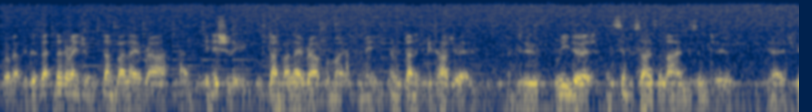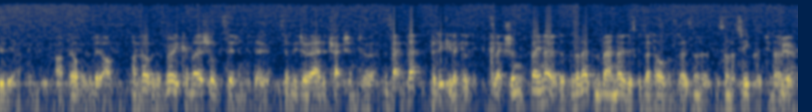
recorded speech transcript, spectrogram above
well about because that, that arrangement was done by Leo Brouwer um, initially. It was done by Leo Brouwer for, my, for me and was done as a guitar duet. And to redo it and synthesize the lines and to, you know, it's really, I think, I felt it was a bit off. I felt it was a very commercial decision to do, simply to add attraction to it. In fact, that particular col- collection, they know, the, the lads in the band know this because I told them, so it's not a, it's not a secret, you know. Yeah.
